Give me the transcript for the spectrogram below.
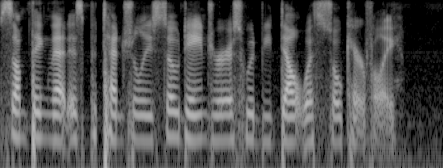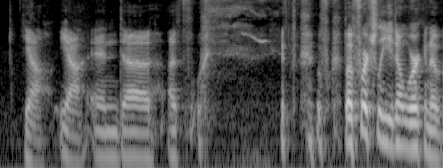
something that is potentially so dangerous would be dealt with so carefully. Yeah, yeah, and uh, but fortunately, you don't work in a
